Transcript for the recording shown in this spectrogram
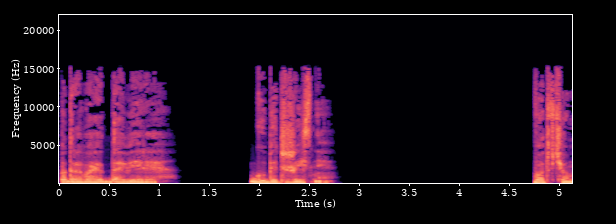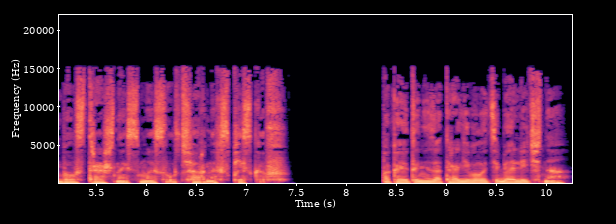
подрывают доверие, губят жизни. Вот в чем был страшный смысл черных списков. Пока это не затрагивало тебя лично,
